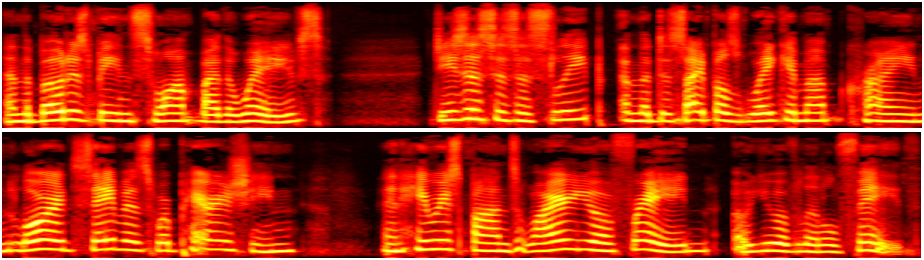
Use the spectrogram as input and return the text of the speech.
and the boat is being swamped by the waves. Jesus is asleep, and the disciples wake him up, crying, Lord, save us, we're perishing. And he responds, Why are you afraid, O you of little faith?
